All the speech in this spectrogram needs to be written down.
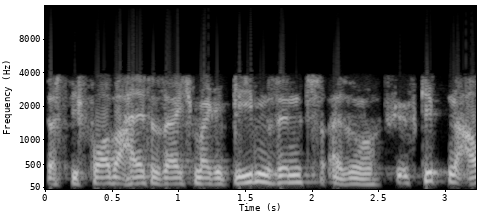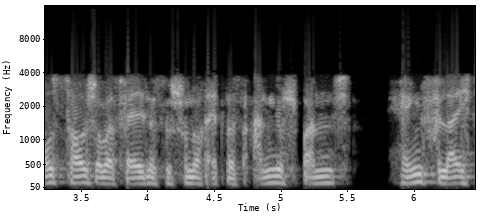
dass die Vorbehalte, sage ich mal, geblieben sind. Also es gibt einen Austausch, aber das Verhältnis ist schon noch etwas angespannt hängt vielleicht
